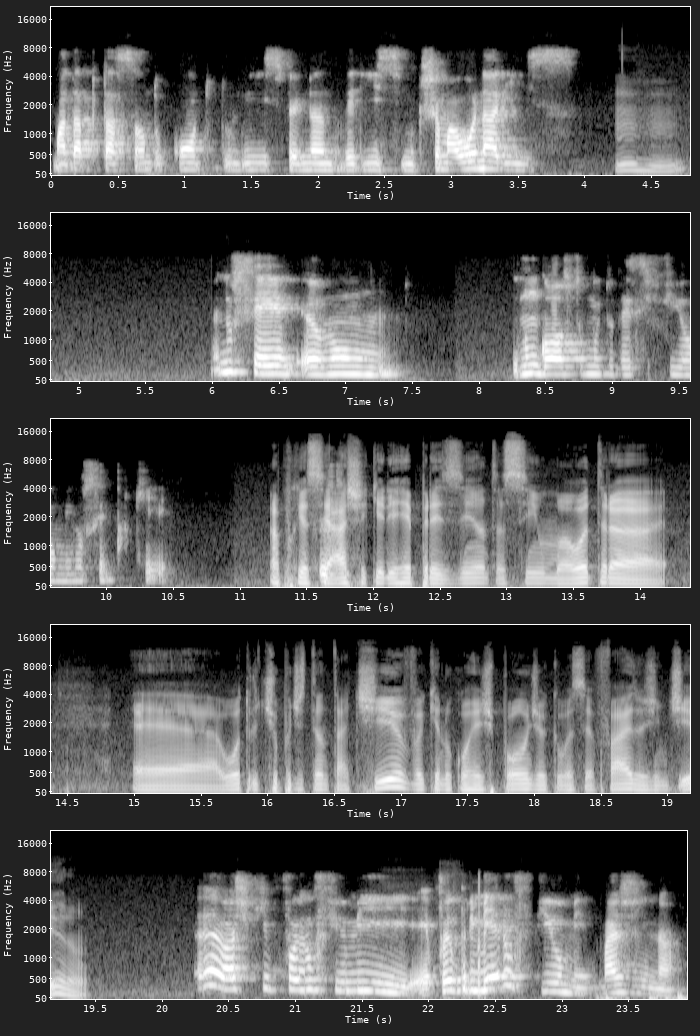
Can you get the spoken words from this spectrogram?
uma adaptação do conto do Luiz Fernando Veríssimo, que chama O Nariz. Uhum. Eu não sei, eu não, não gosto muito desse filme, não sei porquê. Ah, porque você acha que ele representa assim uma outra é, outro tipo de tentativa que não corresponde ao que você faz hoje em dia, não? É, eu acho que foi um filme, foi o primeiro filme, imagina.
